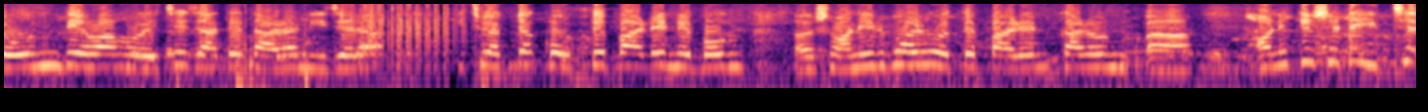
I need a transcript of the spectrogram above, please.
লোন দেওয়া হয়েছে যাতে তারা নিজেরা কিছু একটা করতে পারেন এবং স্বনির্ভর হতে পারেন। কারণ অনেকে সেটা ইচ্ছে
